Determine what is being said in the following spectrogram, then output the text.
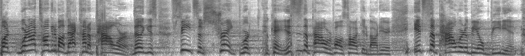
but we're not talking about that kind of power. They're like these feats of strength. We're, okay, this is the power Paul's talking about here. It's the power to be obedient.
